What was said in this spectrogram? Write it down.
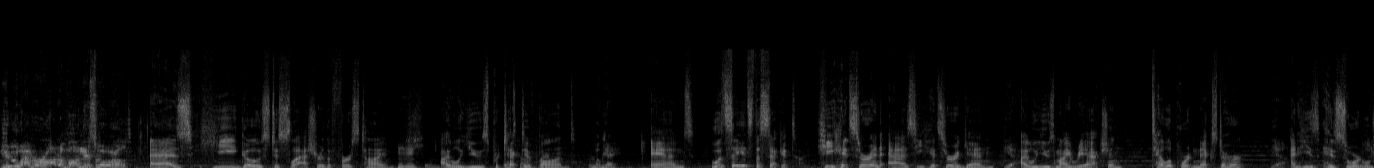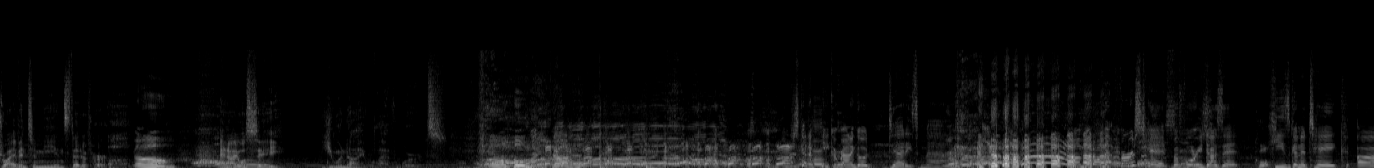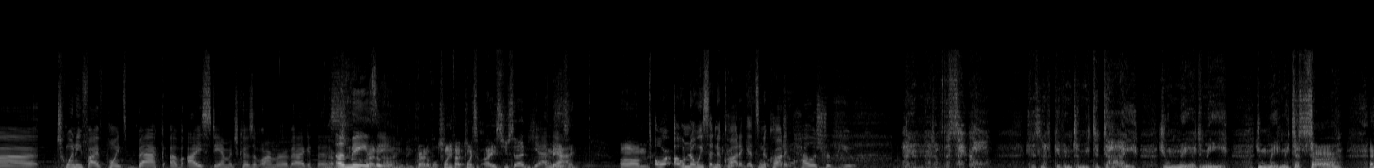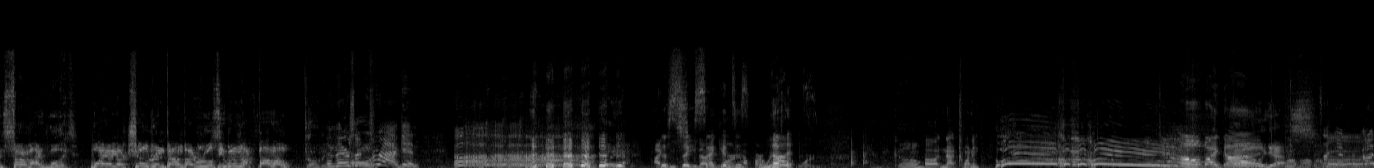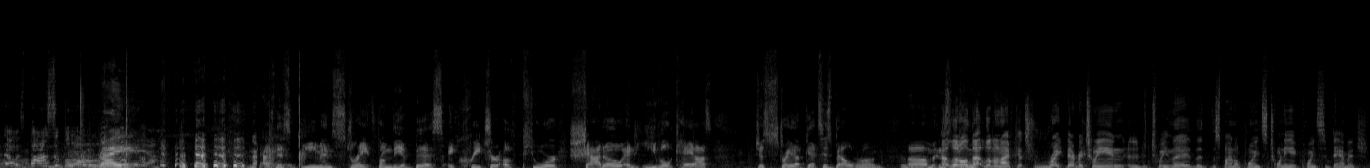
you have wrought upon this world. As he goes to slash her the first time, mm-hmm. I will use protective teleport. bond. Okay. And let's say it's the second time. He hits her, and as he hits her again, Yeah. I will use my reaction, teleport next to her, Yeah. and he's his sword will drive into me instead of her. Oh. And I will say, You and I will have words. Oh my god. I'm just gonna peek around and go, Daddy's mad. um, but on that first hit, before he does it, Cool. he's gonna take uh, 25 points back of ice damage because of Armor of Agathys. Amazing. Incredible. Incredible. 25 points of ice, you said? Yeah. Amazing. Or, oh no, we said necrotic. It's necrotic. Hellish Rebuke. I am not of the cycle. It is not given to me to die. You made me. You made me to serve, and serve I would. Why are your children bound by rules you will not follow? And there's a dragon. Oh, yeah. I The can six see that seconds ward. is How far away is that nuts. Ward? Here we go. Uh, nat 20. Oh my god. Hell yes. It's like I forgot that was possible. Right? As this demon straight from the abyss, a creature of pure shadow and evil chaos, just straight up gets his bell rung. Um, and That little that little knife gets right there between uh, between the, the, the spinal points. 28 points of damage.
